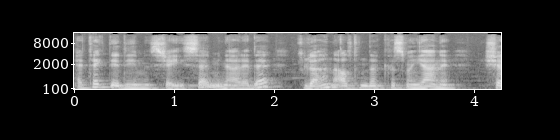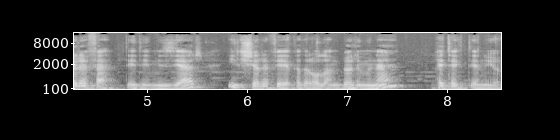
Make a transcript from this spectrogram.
Petek dediğimiz şey ise minarede külahın altında kısmı yani şerefe dediğimiz yer ilk şerefeye kadar olan bölümüne petek deniyor.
